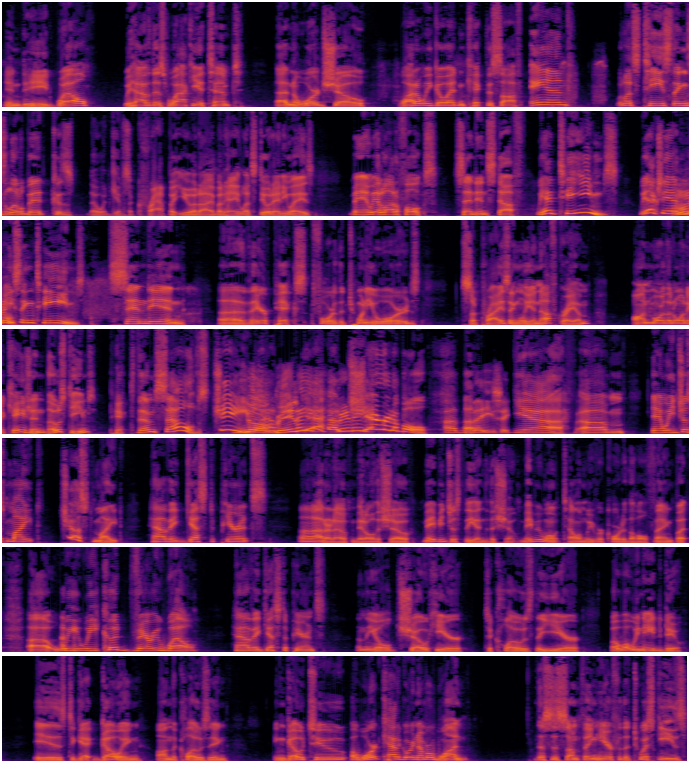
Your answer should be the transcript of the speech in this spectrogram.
Indeed. Well, we have this wacky attempt at an award show why don't we go ahead and kick this off? And well, let's tease things a little bit because no one gives a crap but you and I. But hey, let's do it anyways. Man, we had a lot of folks send in stuff. We had teams. We actually had mm. racing teams send in uh, their picks for the 20 awards. Surprisingly enough, Graham, on more than one occasion, those teams picked themselves. Gee, no, really? Yeah, really charitable. Amazing. Uh, yeah, um, and we just might, just might have a guest appearance. Uh, I don't know, middle of the show, maybe just the end of the show. Maybe we won't tell them we recorded the whole thing, but uh, we we could very well have a guest appearance on the old show here to close the year. But what we need to do is to get going on the closing and go to award category number one. This is something here for the TWISCies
